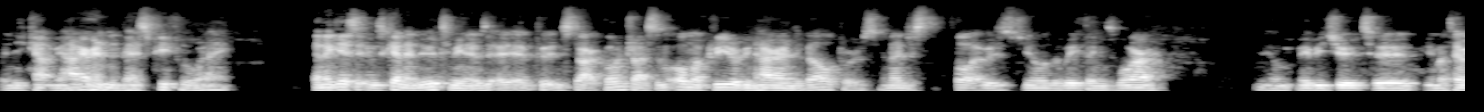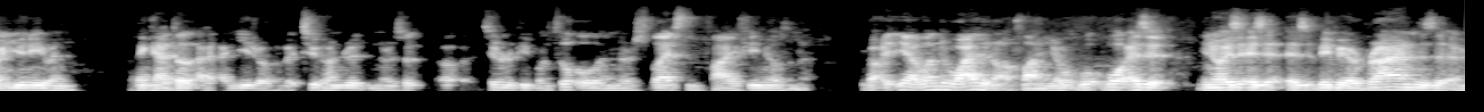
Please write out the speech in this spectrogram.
then you can't be hiring the best people, right? And I guess it was kind of new to me. It was it put in stark contrast. All my career, I've been hiring developers, and I just thought it was you know the way things were. You know, maybe due to you know, my time at uni when I think I had a, a year of about 200, and there's a, 200 people in total, and there's less than five females in it. But yeah, I wonder why they're not applying. You know, what, what is it? You know, is it, is it is it maybe our brand? Is it our,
